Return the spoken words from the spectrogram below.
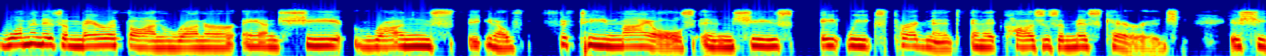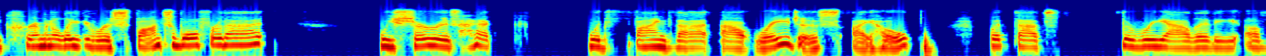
woman is a marathon runner and she runs, you know, 15 miles and she's eight weeks pregnant and it causes a miscarriage. Is she criminally responsible for that? We sure as heck would find that outrageous, I hope, but that's the reality of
